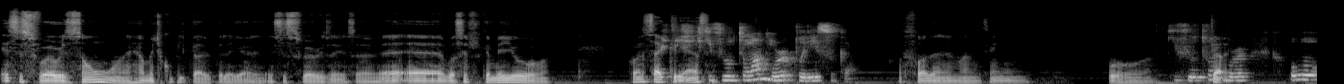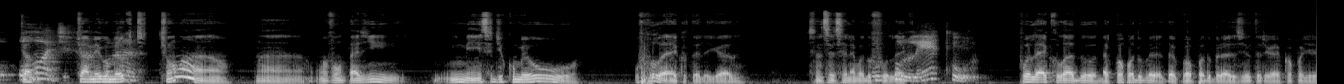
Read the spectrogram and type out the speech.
esses furries são é, realmente complicados, tá ligado? Esses furries aí, sabe? É, é, você fica meio. Quando você é criança. Gente que filtra um amor por isso, cara. É foda, né, mano? Tem. Pô. Que filtra um amor. Ô, ô Rod. Tinha um amigo meu que tinha uma, uma, uma vontade imensa de comer o, o fuleco, tá ligado? Não sei se você lembra do o fuleco. Fuleco? Fuleco lá do, da, Copa do, da Copa do Brasil, tá ligado? Copa de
